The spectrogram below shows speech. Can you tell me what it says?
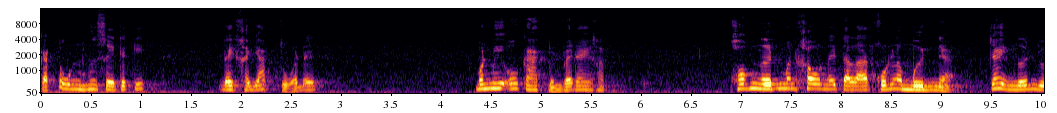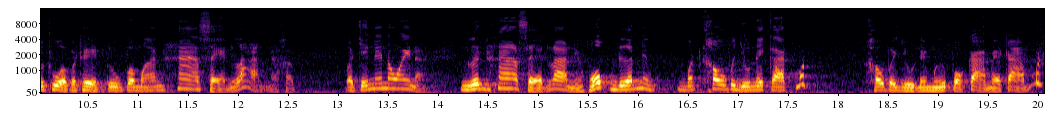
กระตุ้นคือเศรษฐกิจได้ขยับตัวได้ มันมีโอกาสเป็นไปได้ครับ พอเงินมันเข้าในตลาดคนละหมื่นเนี่ยจะให้เงินอยู่ทั่วประเทศดูประมาณห้าแสนล้านนะครับว่าจริงน้อยๆนะเงินห้าแสนล้านเนี่ยหกเดือนเนี่ยมันเข้าไปอยู่ในกาดมด เข้าไปอยู่ในมือปอก้าแม่ก้ามด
